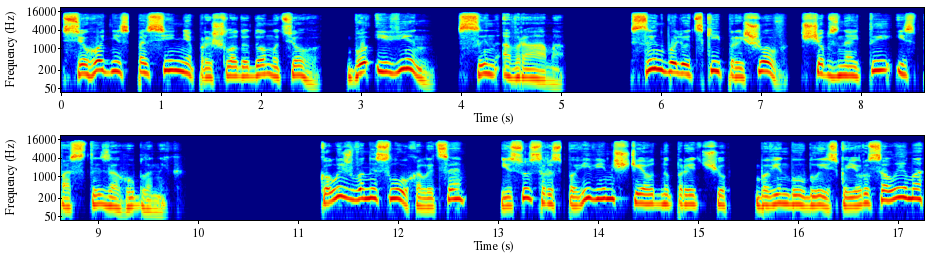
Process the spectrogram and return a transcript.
Сьогодні спасіння прийшло додому цього, бо і він син Авраама. Син бо людський прийшов, щоб знайти і спасти загублених. Коли ж вони слухали це, Ісус розповів їм ще одну притчу, бо він був близько Єрусалима,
